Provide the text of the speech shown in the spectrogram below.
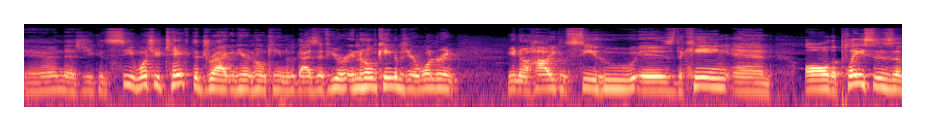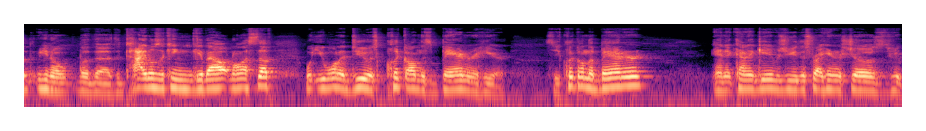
And as you can see, once you take the dragon here in Home Kingdoms, guys, if you're in Home Kingdoms and you're wondering, you know, how you can see who is the king and all the places of, you know, the, the, titles the king can give out and all that stuff, what you want to do is click on this banner here. So you click on the banner, and it kind of gives you this right here and it shows, you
